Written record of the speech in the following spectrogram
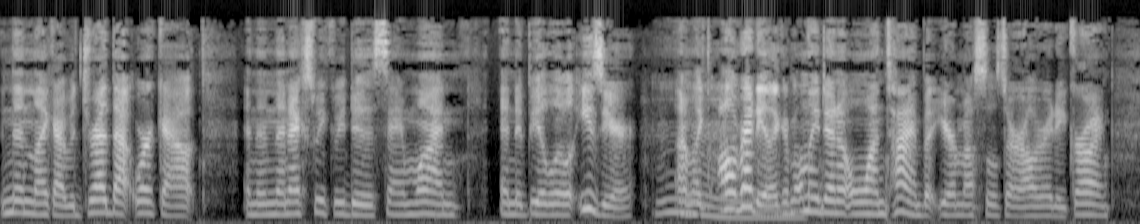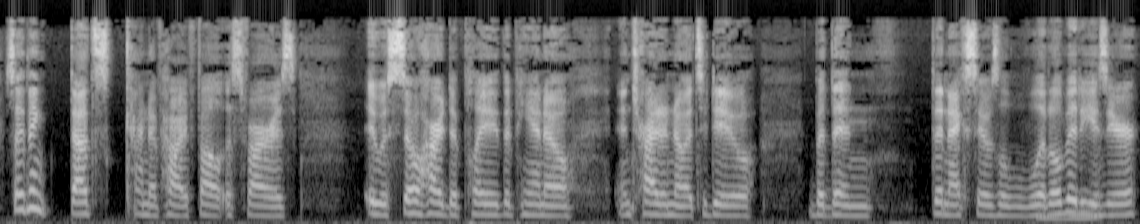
And then like I would dread that workout, and then the next week we'd do the same one, and it'd be a little easier. I'm like already like I've only done it one time, but your muscles are already growing. So I think that's kind of how I felt as far as it was so hard to play the piano and try to know what to do, but then the next day was a little bit mm-hmm. easier.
